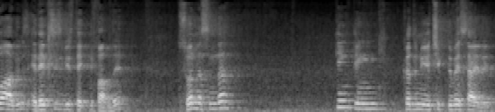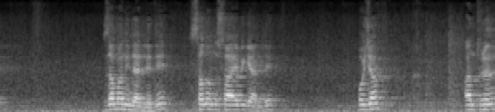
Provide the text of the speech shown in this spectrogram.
Bu abimiz edepsiz bir teklif aldı. Sonrasında ding ding kadın üye çıktı vesaire. Zaman ilerledi. Salonu sahibi geldi. Hocam antrenör,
